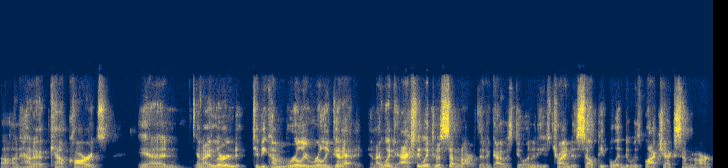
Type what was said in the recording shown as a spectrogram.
uh, on how to count cards, and and I learned to become really, really good at it. And I went to, actually went to a seminar that a guy was doing, and he was trying to sell people into his blackjack seminar.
